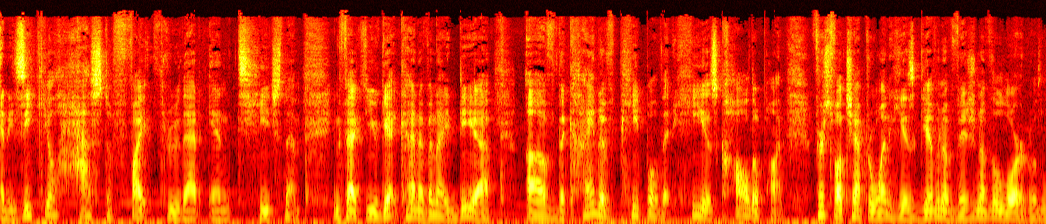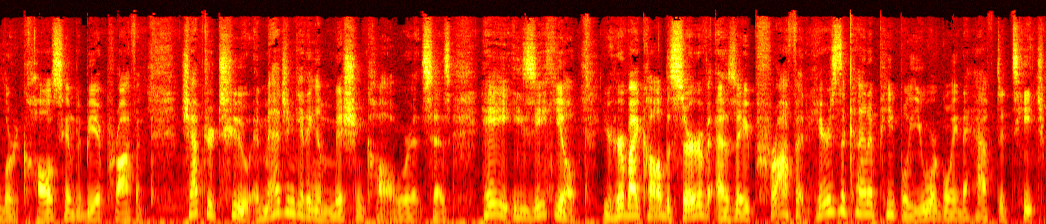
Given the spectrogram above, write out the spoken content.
And Ezekiel has to fight through that and teach them. In fact, you get kind of an idea of the kind of people that he is called upon. First of all, chapter one, he is given a vision of the Lord where the Lord calls him to be a prophet. Chapter two, imagine getting a mission call where it says, Hey, Ezekiel, you're hereby called to serve as a prophet. Here's the kind of people you are going to have to teach.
